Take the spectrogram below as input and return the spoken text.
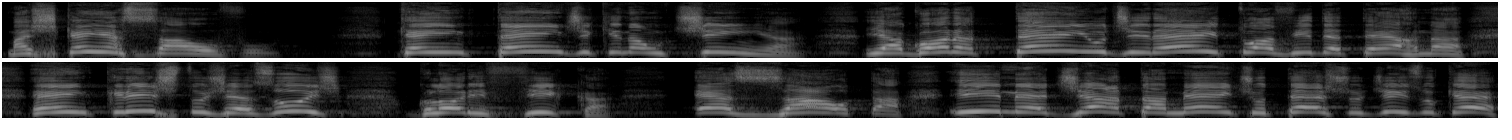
Mas quem é salvo, quem entende que não tinha e agora tem o direito à vida eterna em Cristo Jesus, glorifica, exalta, imediatamente o texto diz o que?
